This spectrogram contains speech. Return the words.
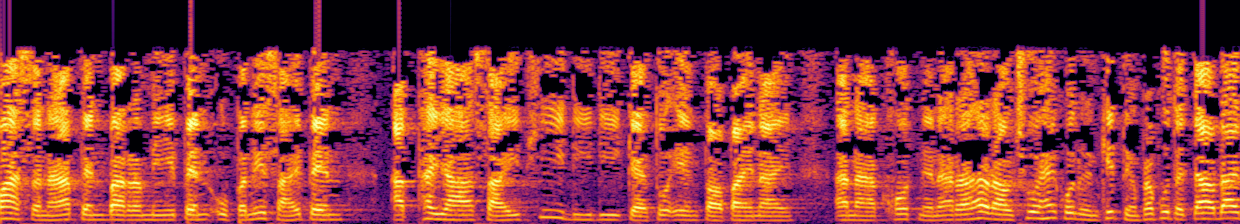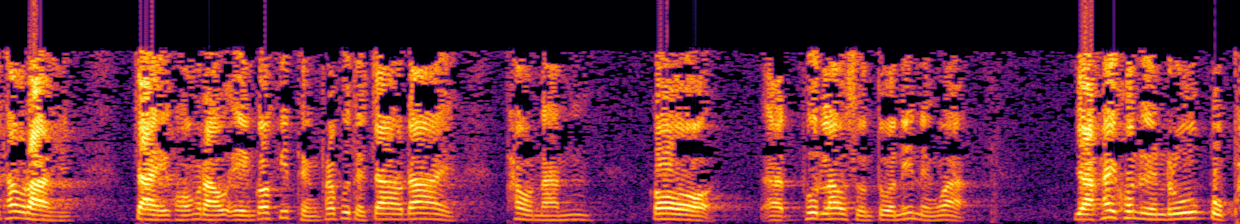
วาสนาเป็นบารมีเป็นอุปนิสัยเป็นอัธยาศัยที่ดีๆ แก่ตัวเองต่อไปในอนาคตเนี่ยนะแล้วถ้าเราช่วยให้คนอื่นคิดถึงพระพุทธเจ้าได้เท่าไหร่ ใจของเราเองก็คิดถึงพระพุทธเจ้าได้ เท่านั้นก็พูดเล่าส่วนตัวนิดหนึ่งว่า อยากให้คนอื่นรู้ปุพพ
